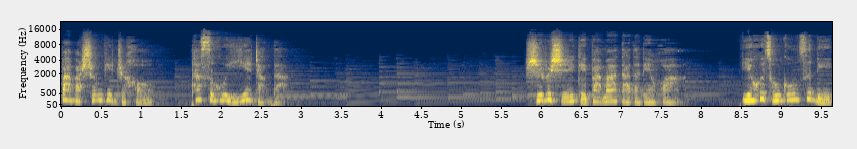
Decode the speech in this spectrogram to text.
爸爸生病之后，他似乎一夜长大，时不时给爸妈打打电话，也会从工资里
